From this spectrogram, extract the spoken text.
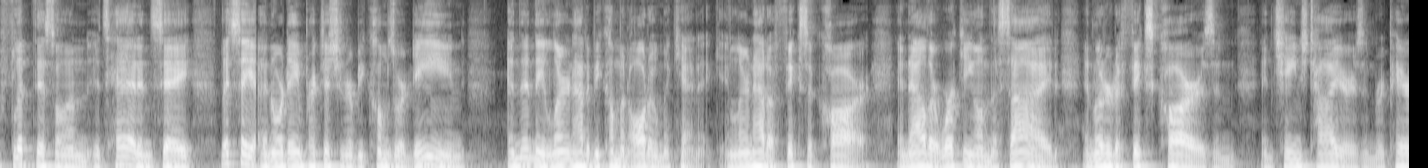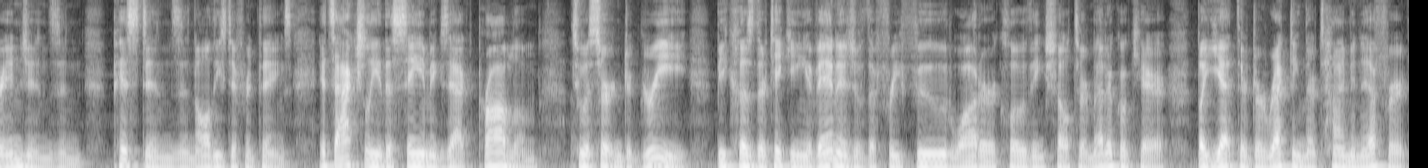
flip this on its head and say, let's say an ordained practitioner becomes ordained and then they learn how to become an auto mechanic and learn how to fix a car. And now they're working on the side in order to fix cars and and change tires and repair engines and pistons and all these different things. It's actually the same exact problem to a certain degree because they're taking advantage of the free food water clothing shelter medical care but yet they're directing their time and effort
